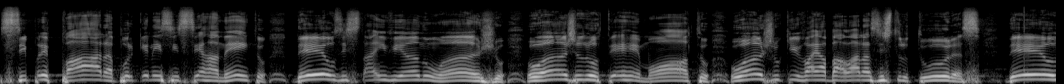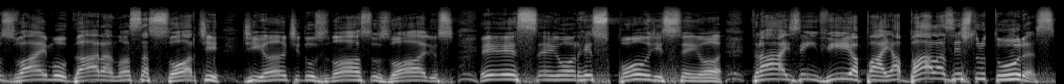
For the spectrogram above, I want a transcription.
Se prepara, porque nesse encerramento Deus está enviando um anjo, o anjo do terremoto, o anjo que vai abalar as estruturas. Deus vai mudar a nossa sorte diante dos nossos olhos. E Senhor, responde, Senhor. Traz, envia, Pai, abala as estruturas.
